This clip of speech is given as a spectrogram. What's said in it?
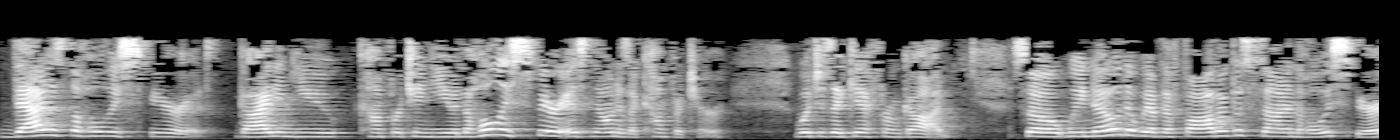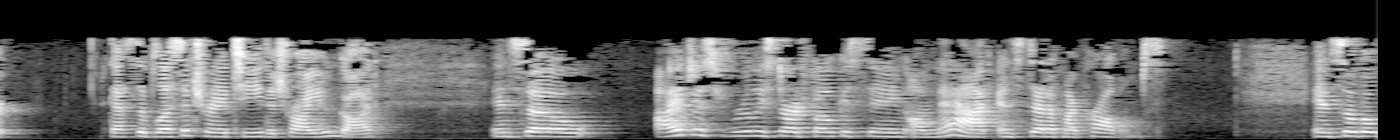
That is the Holy Spirit guiding you, comforting you. And the Holy Spirit is known as a comforter, which is a gift from God. So we know that we have the Father, the Son, and the Holy Spirit. That's the Blessed Trinity, the triune God. And so I just really started focusing on that instead of my problems. And so the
